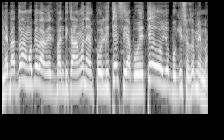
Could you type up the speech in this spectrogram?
mais badroit yango mpe barevendika yango na impolitesse ya boye te oyo obogisi ozomema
